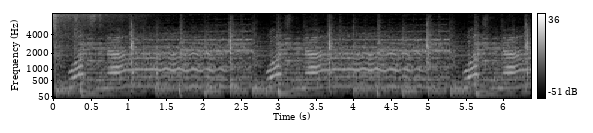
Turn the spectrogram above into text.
What's the night? What's the night? What's the night?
